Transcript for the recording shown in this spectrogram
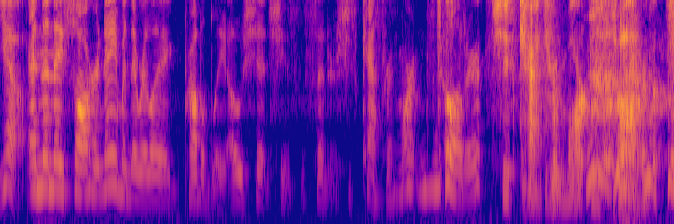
Yeah, And then they saw her name and they were like, probably, oh shit, she's the senator. She's Catherine Martin's daughter. she's Catherine Martin's daughter.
